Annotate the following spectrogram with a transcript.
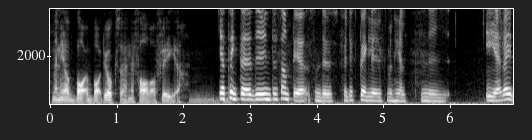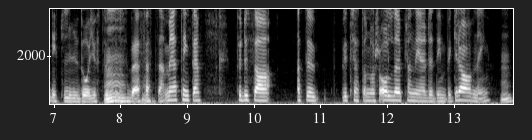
Men jag bad, bad ju också henne fara och flyga. Mm. Jag tänkte, det är intressant det som du, för det speglar ju liksom en helt ny era i ditt liv då just nu som du börjar festa. Men jag tänkte, för du sa att du vid 13 års ålder planerade din begravning. Mm.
